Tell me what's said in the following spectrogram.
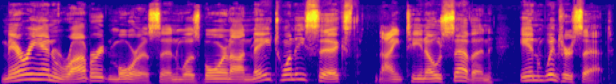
Marion Robert Morrison was born on May 26, 1907, in Winterset.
